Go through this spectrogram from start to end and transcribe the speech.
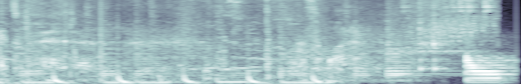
get some food, and some water.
